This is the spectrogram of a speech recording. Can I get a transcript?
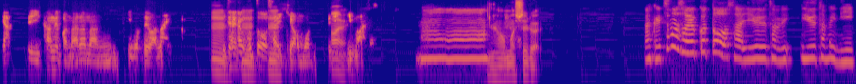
やっていかねばならないのではないか、うん。みたいなことを最近は思っています。うーん面白い。なんかいつもそういうことをさ、言うたび、言うたびに、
